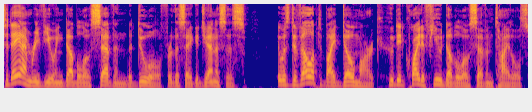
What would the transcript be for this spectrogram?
Today I'm reviewing 007 The Duel for the Sega Genesis. It was developed by Domark, who did quite a few 007 titles.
